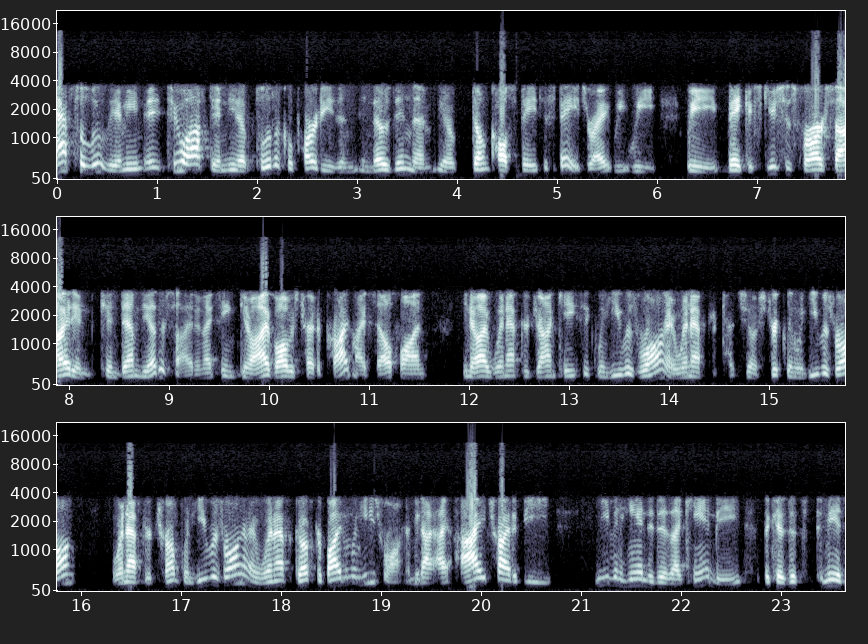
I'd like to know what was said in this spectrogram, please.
absolutely. I mean, it, too often, you know, political parties and, and those in them, you know, don't call spades a spades, right? We we we make excuses for our side and condemn the other side. And I think, you know, I've always tried to pride myself on, you know, I went after John Kasich when he was wrong. I went after you know, Strickland when he was wrong. went after Trump when he was wrong, and I went after after Biden when he's wrong. I mean, I I, I try to be even-handed as I can be because it's to me it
